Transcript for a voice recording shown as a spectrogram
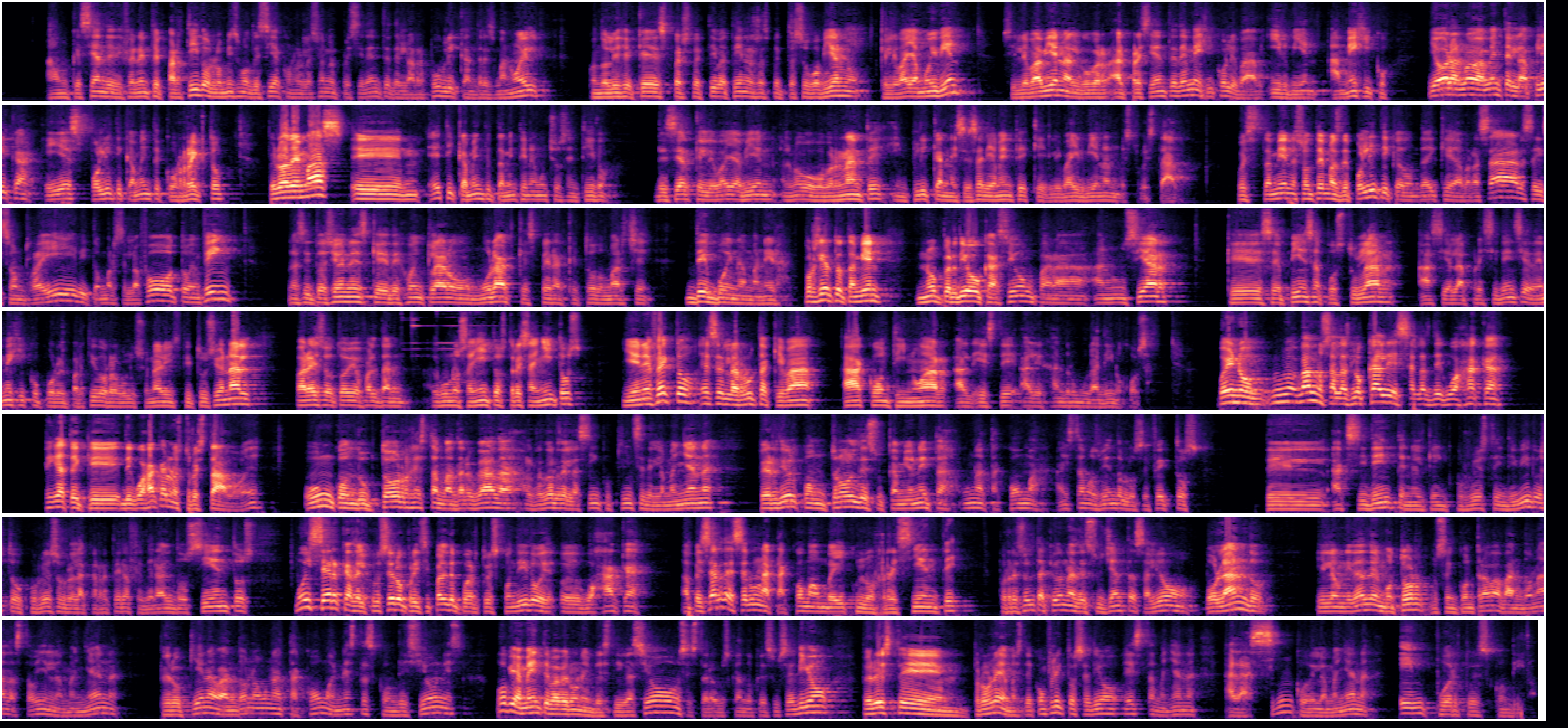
aunque sean de diferente partido. Lo mismo decía con relación al presidente de la República, Andrés Manuel, cuando le dije qué perspectiva tiene respecto a su gobierno, que le vaya muy bien. Si le va bien al, al presidente de México, le va a ir bien a México. Y ahora nuevamente le aplica y es políticamente correcto, pero además eh, éticamente también tiene mucho sentido. Desear que le vaya bien al nuevo gobernante implica necesariamente que le va a ir bien a nuestro Estado pues también son temas de política donde hay que abrazarse y sonreír y tomarse la foto, en fin, las situaciones que dejó en claro Murat, que espera que todo marche de buena manera. Por cierto, también no perdió ocasión para anunciar que se piensa postular hacia la presidencia de México por el Partido Revolucionario Institucional. Para eso todavía faltan algunos añitos, tres añitos. Y en efecto, esa es la ruta que va a continuar al este Alejandro Muradino Josa. Bueno, vamos a las locales, a las de Oaxaca. Fíjate que de Oaxaca, nuestro estado, ¿eh? un conductor esta madrugada, alrededor de las 5:15 de la mañana, perdió el control de su camioneta, una Tacoma. Ahí estamos viendo los efectos del accidente en el que incurrió este individuo. Esto ocurrió sobre la carretera federal 200, muy cerca del crucero principal de Puerto Escondido, eh, Oaxaca a pesar de ser una Tacoma, un vehículo reciente, pues resulta que una de sus llantas salió volando y la unidad del motor pues, se encontraba abandonada hasta hoy en la mañana. Pero ¿quién abandona una Tacoma en estas condiciones? Obviamente va a haber una investigación, se estará buscando qué sucedió, pero este problema, este conflicto se dio esta mañana a las 5 de la mañana en Puerto Escondido.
